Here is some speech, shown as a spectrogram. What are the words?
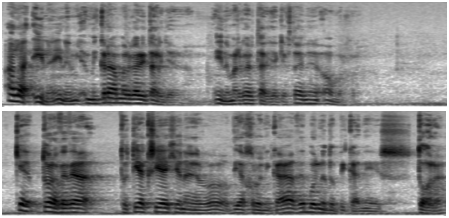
αλλά είναι, είναι μικρά μαργαριτάρια. Είναι μαργαριτάρια και αυτά είναι όμορφα. Και τώρα βέβαια το τι αξία έχει ένα έργο διαχρονικά δεν μπορεί να το πει κανείς τώρα,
